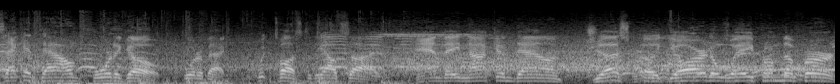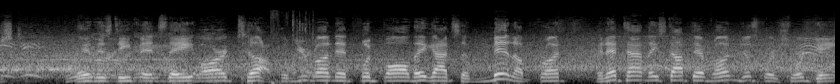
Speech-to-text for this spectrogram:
Second down, four to go. Quarterback, quick toss to the outside. And they knock him down just a yard away from the first. And this defense, they are tough. When you run that football, they got some men up front. And that time they stopped that run just for a short gain.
